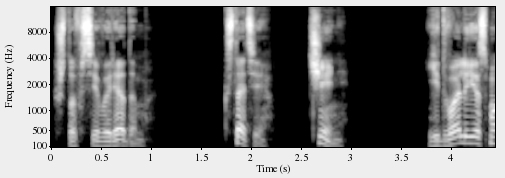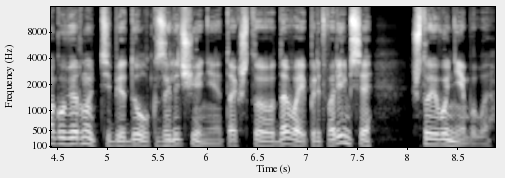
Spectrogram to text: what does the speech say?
что все вы рядом. Кстати, Чень, Едва ли я смогу вернуть тебе долг за лечение, так что давай притворимся, что его не было.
